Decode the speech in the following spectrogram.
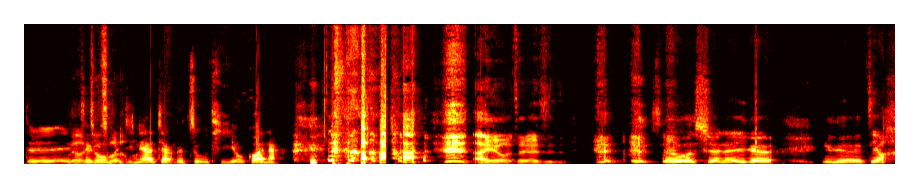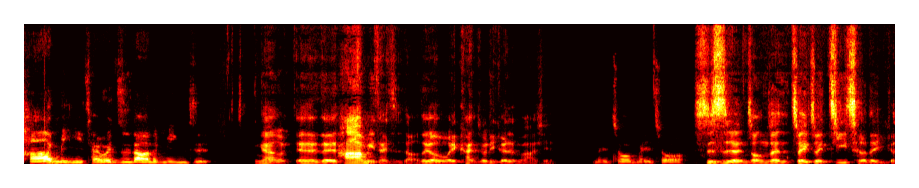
对对对，这跟我们今天要讲的主题有关呐。哎呦，真的是，所以我选了一个那个叫哈迷才会知道的名字。你看，对对对，哈迷才知道，这个我一看就立刻就发现。没错，没错，死死人中算是最最机车的一个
